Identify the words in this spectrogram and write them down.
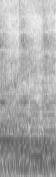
night.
